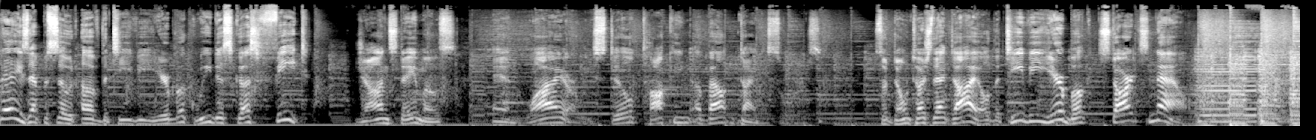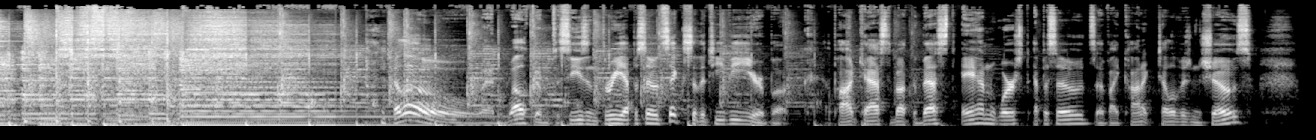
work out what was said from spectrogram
today's episode of the TV Yearbook, we discuss feet, John Stamos, and why are we still talking about dinosaurs? So don't touch that dial. The TV Yearbook starts now. Hello, and welcome to season three, episode six of the TV Yearbook, a podcast about the best and worst episodes of iconic television shows.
